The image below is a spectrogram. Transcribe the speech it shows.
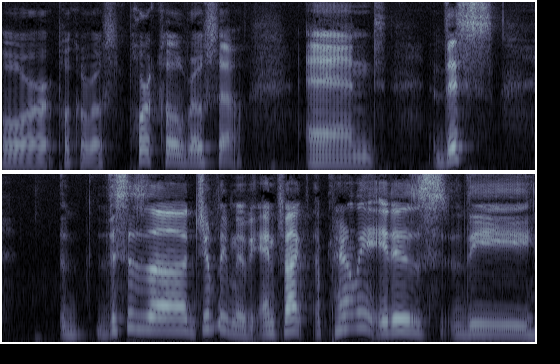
or Porco Rosso, Porco Rosso, and this this is a Ghibli movie. In fact, apparently it is the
